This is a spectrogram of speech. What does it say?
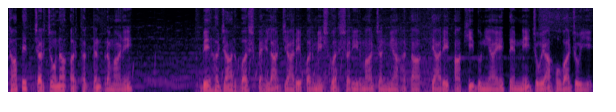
સ્થાપિત ચર્ચોના અર્થઘટન પ્રમાણે, બે હજાર વર્ષ પહેલા જ્યારે પરમેશ્વર શરીરમાં જન્મ્યા હતા, ત્યારે આખી દુનિયાએ તેમને જોયા હોવા જોઈએ.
